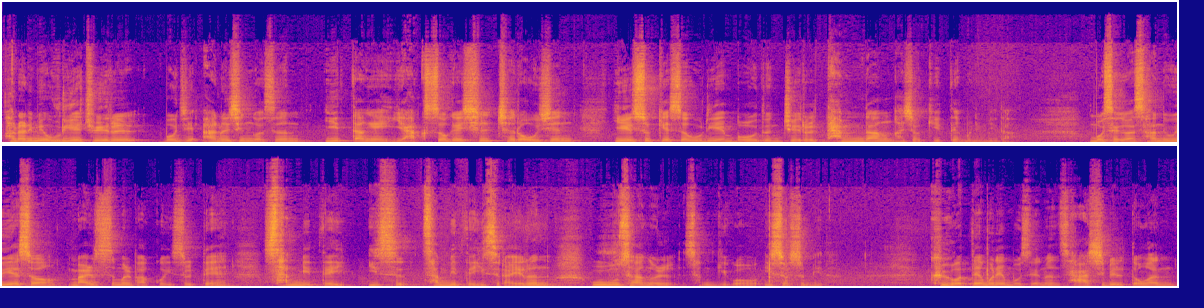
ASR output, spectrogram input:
하나님이 우리의 죄를 보지 않으신 것은 이 땅에 약속의 실체로 오신 예수께서 우리의 모든 죄를 담당하셨기 때문입니다. 모세가 산 위에서 말씀을 받고 있을 때 산 밑에 이스, 산 밑에 이스라엘은 우상을 섬기고 있었습니다. 그것 때문에 모세는 40일 동안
